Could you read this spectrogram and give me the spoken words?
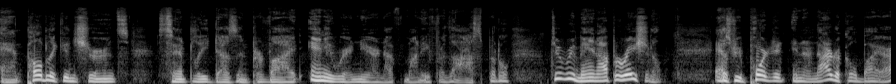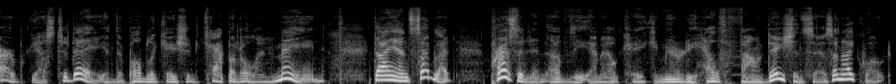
And public insurance simply doesn't provide anywhere near enough money for the hospital to remain operational. As reported in an article by our guest today in the publication Capital and Main, Diane Sublett, president of the MLK Community Health Foundation, says, and I quote,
